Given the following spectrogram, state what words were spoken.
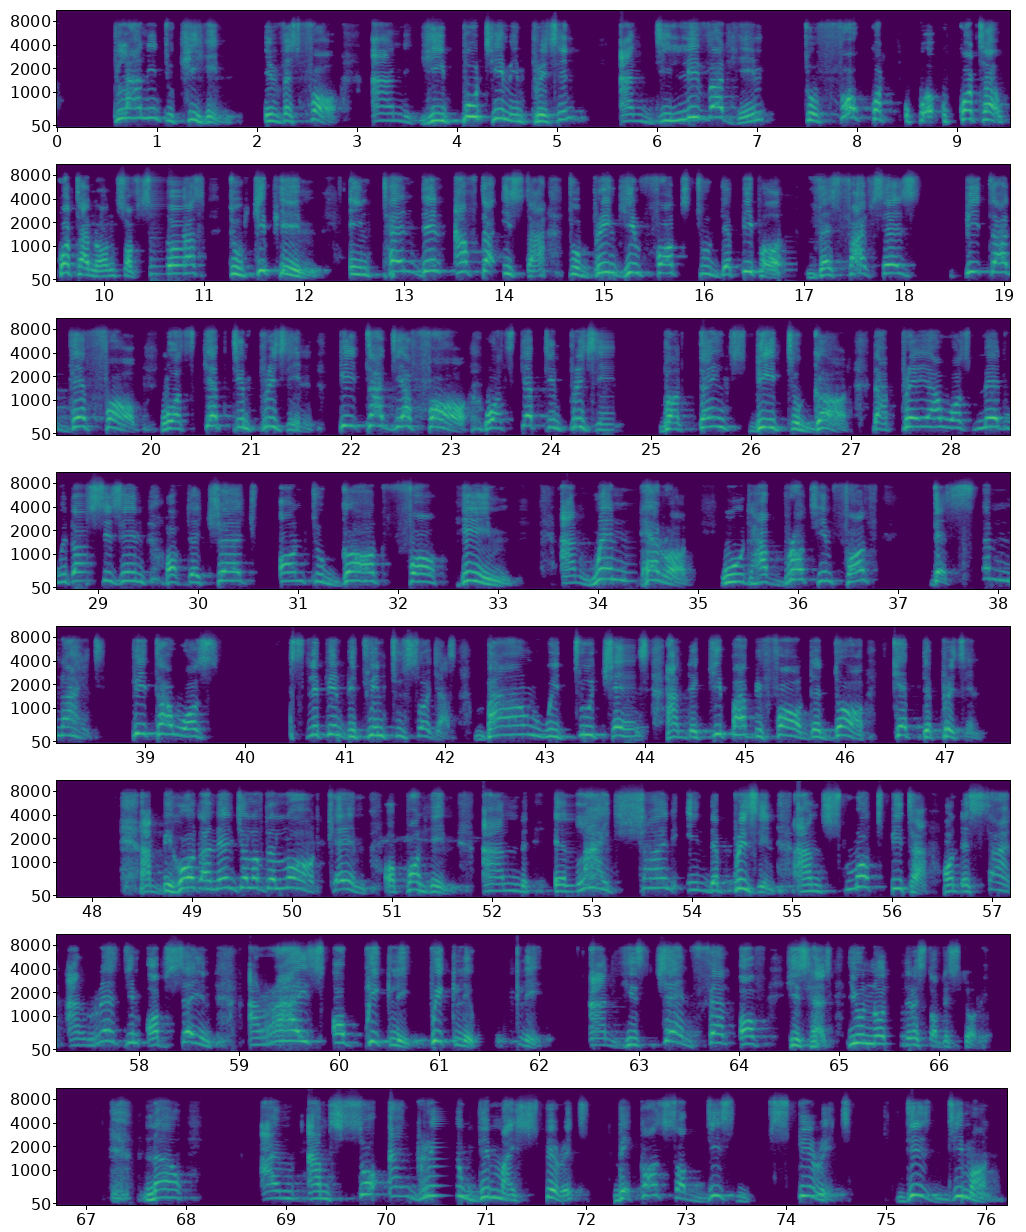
planning to kill him, in verse 4, and he put him in prison and delivered him to four quarter, quaternions of soldiers to keep him, intending after Easter to bring him forth to the people. Verse 5 says, Peter, therefore, was kept in prison. Peter, therefore, was kept in prison. But thanks be to God that prayer was made without ceasing of the church unto God for him. And when Herod would have brought him forth, the same night, Peter was sleeping between two soldiers, bound with two chains, and the keeper before the door kept the prison. And behold, an angel of the Lord came upon him, and a light shined in the prison and smote Peter on the side and raised him up, saying, Arise up quickly, quickly, quickly. And his chain fell off his hands. You know the rest of the story. Now, I'm, I'm so angry within my spirit because of this spirit, this demon,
